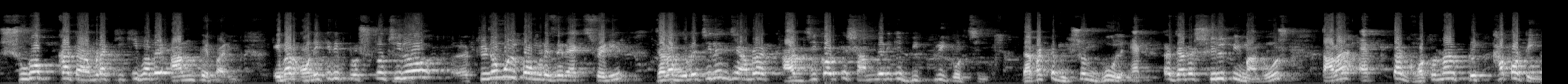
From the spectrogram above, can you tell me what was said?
সুরক্ষাটা আমরা কি কীভাবে আনতে পারি? এবার অনেকেরই প্রশ্ন ছিল তৃণমূল কংগ্রেসের এক শ্রেণির, যারা বলেছিলেন যে আমরা আরজি করকে সামনে রেখে বিক্রি করছি। ব্যাপারটা ভীষণ ভুল। একটা যারা শিল্পী মানুষ, তারা একটা ঘটনার প্রেক্ষাপটেই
